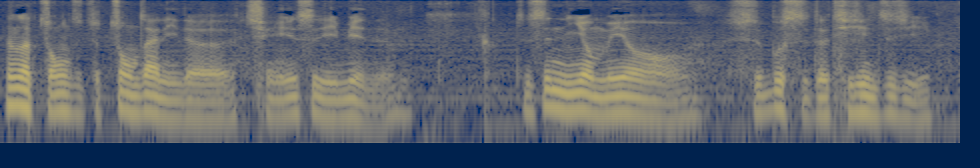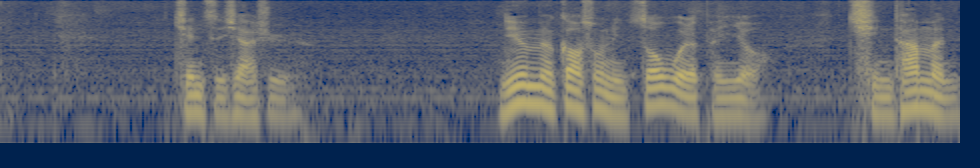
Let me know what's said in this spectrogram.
那个种子就种在你的潜意识里面的，只是你有没有时不时的提醒自己。坚持下去。你有没有告诉你周围的朋友，请他们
